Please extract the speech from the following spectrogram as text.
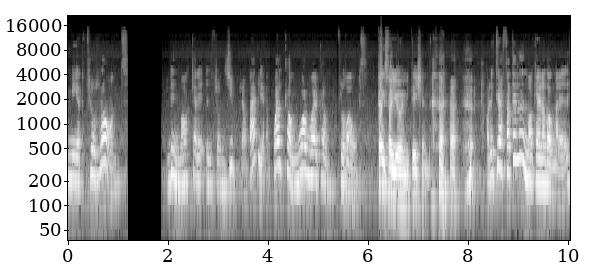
med Florent, vinmakare ifrån Djurabergen. Welcome, warm welcome Florent. Thanks for your invitation. Har du träffat en vinmakare någon gång Marie?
